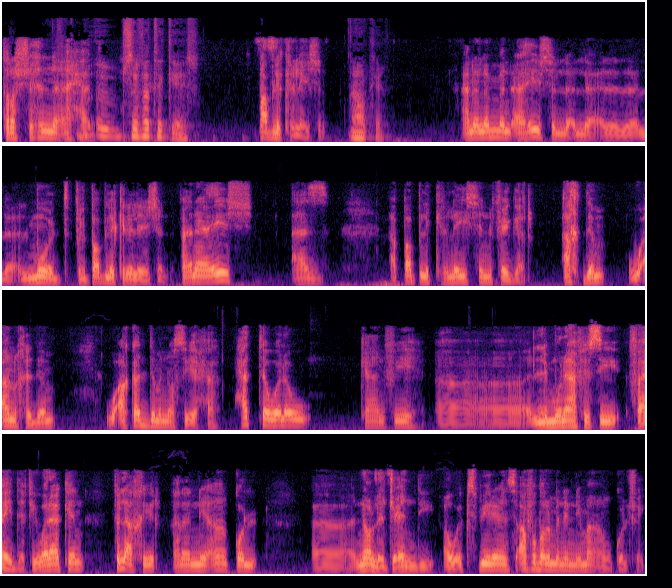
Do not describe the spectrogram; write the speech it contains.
ترشح لنا أحد؟ بصفتك إيش؟ public relation okay. أنا لما أعيش ال- ال- ال- ال mode في ال public relation فأنا أعيش as public relation figure أخدم وأنخدم وأقدم النصيحة حتى ولو كان فيه آه لمنافسي فائدتي. ولكن في الأخير أنا إني أنقل knowledge عندي أو experience أفضل من إني ما أنقل شيء.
